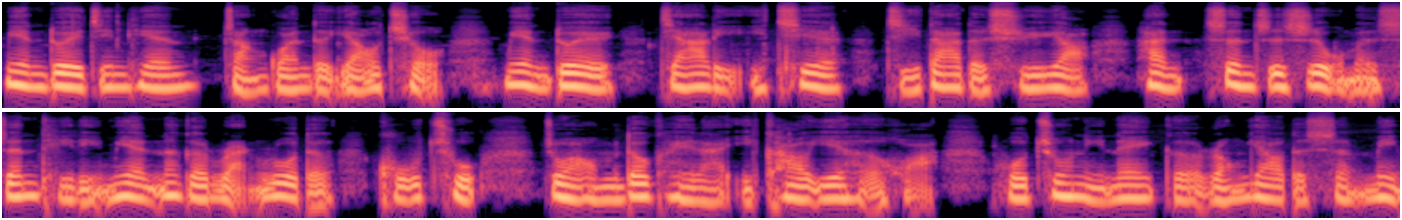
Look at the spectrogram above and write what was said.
面对今天长官的要求，面对家里一切极大的需要，和甚至是我们身体里面那个软弱的苦楚，主啊，我们都可以来依靠耶和华，活出你那个荣耀的生命。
